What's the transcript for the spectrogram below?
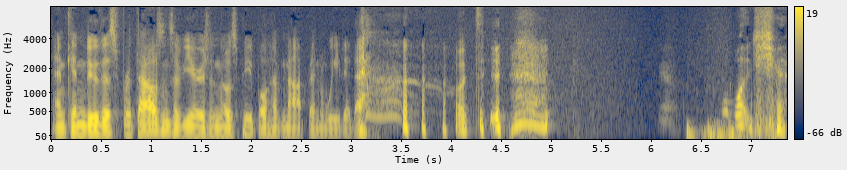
and can do this for thousands of years, and those people have not been weeded out. Well, yeah.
